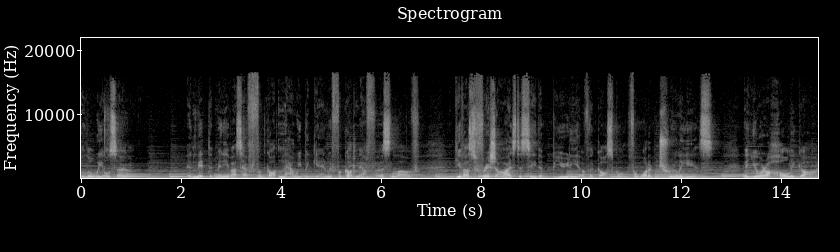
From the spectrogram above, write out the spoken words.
Lord, we also admit that many of us have forgotten how we began, we've forgotten our first love. Give us fresh eyes to see the beauty of the gospel for what it truly is that you are a holy God,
